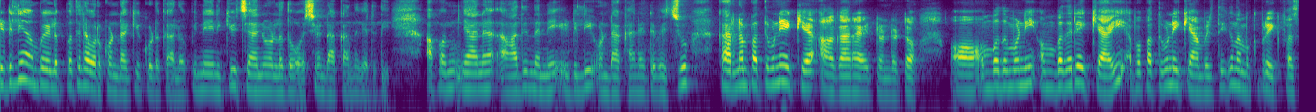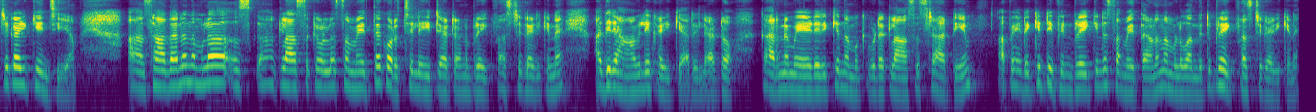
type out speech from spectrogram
ഇഡ്ഡലി ആകുമ്പോൾ എളുപ്പത്തിൽ അവർക്ക് ഉണ്ടാക്കി കൊടുക്കാമല്ലോ പിന്നെ എനിക്ക് ഉച്ചാനുള്ള ദോശ ഉണ്ടാക്കാമെന്ന് കരുതി. അപ്പം ഞാൻ ആദ്യം തന്നെ ഇഡ്ഡലി ഉണ്ടാക്കാനായിട്ട് വെച്ചു. കാരണം പത്ത് മണിയൊക്കെ ആകാറായിട്ടുണ്ട് കേട്ടോ ഒമ്പത് മണി ഒമ്പതരയൊക്കെ ആയി. അപ്പോൾ പത്ത് മണിയൊക്കെ ആകുമ്പോഴത്തേക്ക് നമുക്ക് ബ്രേക്ക്ഫാസ്റ്റ് കഴിക്കുകയും ചെയ്യാം. സാധാരണ നമ്മൾ ക്ലാസ്സൊക്കെ ഉള്ള സമയത്ത് കുറച്ച് ലേറ്റ് ആയിട്ടാണ് ബ്രേക്ക്ഫാസ്റ്റ് കഴിക്കണേ. അത് രാവിലെ കഴിക്കാറില്ല കേട്ടോ കാരണം ഏഴരയ്ക്ക് നമുക്കിവിടെ ക്ലാസ് സ്റ്റാർട്ട് ചെയ്യും. അപ്പോൾ ഇടയ്ക്ക് ടിഫിൻ ബ്രേക്കിന്റെ സമയത്താണ് നമ്മൾ വന്നിട്ട് ബ്രേക്ക്ഫാസ്റ്റ് കഴിക്കണേ.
